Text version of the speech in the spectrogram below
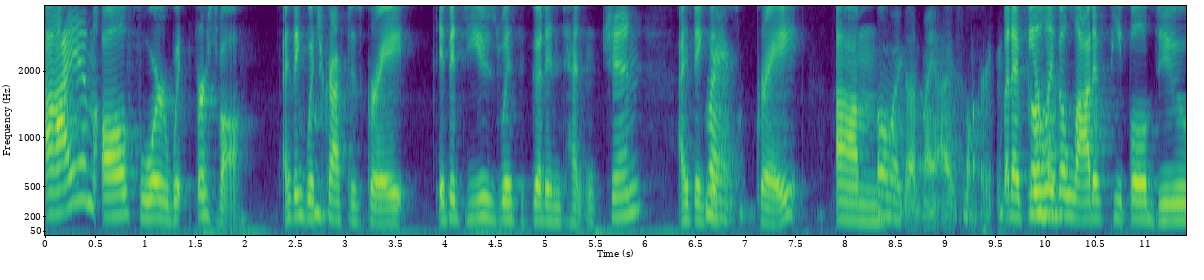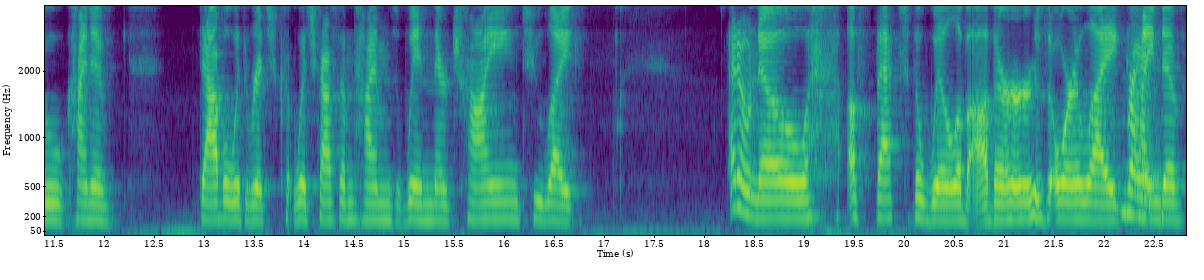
I am all for first of all, I think witchcraft is great if it's used with good intention. I think right. it's great. Um, oh my god, my eyes watering. But I feel like a lot of people do kind of dabble with rich witchcraft sometimes when they're trying to like I don't know, affect the will of others or like right. kind of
